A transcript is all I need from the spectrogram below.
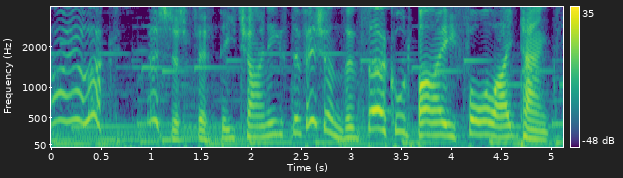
Oh, yeah, look. There's just 50 Chinese divisions encircled by four light tanks.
